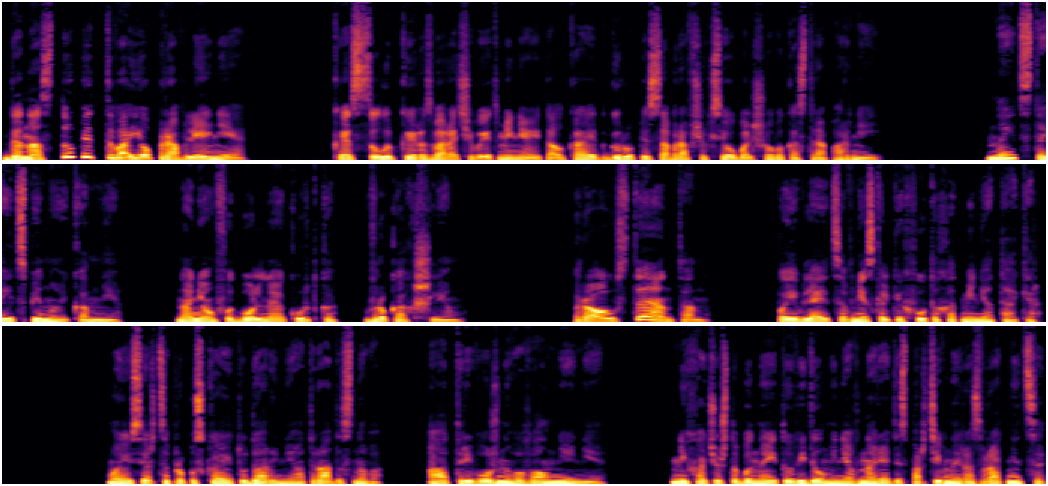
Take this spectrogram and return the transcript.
«Да наступит твое правление!» Кэс с улыбкой разворачивает меня и толкает к группе собравшихся у большого костра парней. Нейт стоит спиной ко мне. На нем футбольная куртка, в руках шлем. «Роу Стэнтон!» Появляется в нескольких футах от меня Такер. Мое сердце пропускает удары не от радостного, а от тревожного волнения. Не хочу, чтобы Нейт увидел меня в наряде спортивной развратницы,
